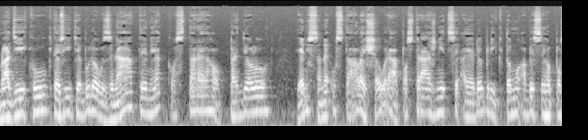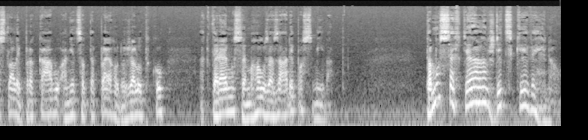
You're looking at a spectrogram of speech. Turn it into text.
Mladíků, kteří tě budou znát jen jako starého prdělu, jenž se neustále šourá po strážnici a je dobrý k tomu, aby si ho poslali pro kávu a něco teplého do žaludku a kterému se mohou za zády posmívat. Tomu se chtěl vždycky vyhnout.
